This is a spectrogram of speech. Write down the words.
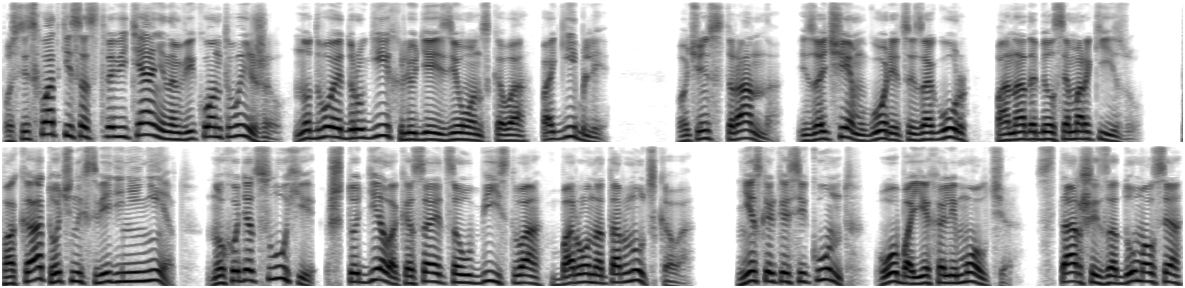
После схватки с островитянином Виконт выжил, но двое других людей Зионского погибли. Очень странно. И зачем Горец и Загур понадобился Маркизу? Пока точных сведений нет, но ходят слухи, что дело касается убийства барона Тарнуцкого. Несколько секунд оба ехали молча. Старший задумался,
